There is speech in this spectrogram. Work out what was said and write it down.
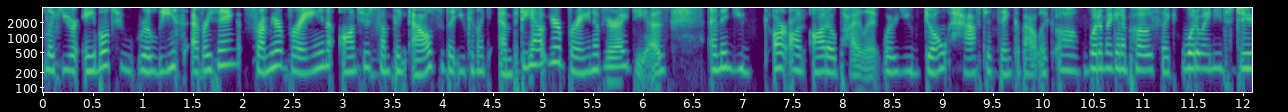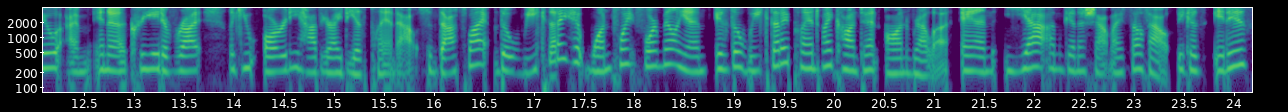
Like you're able to release everything from your brain onto something else so that you can like empty out your brain of your ideas. And then you are on autopilot where you don't have to think about like, oh, what am I going to post? Like, what do I need to do? I'm in a creative rut. Like you already have your ideas planned out. So that's why the week that I hit 1.4 million is the week that I planned my content on Rella. And yeah, I'm going to shout myself out because it is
